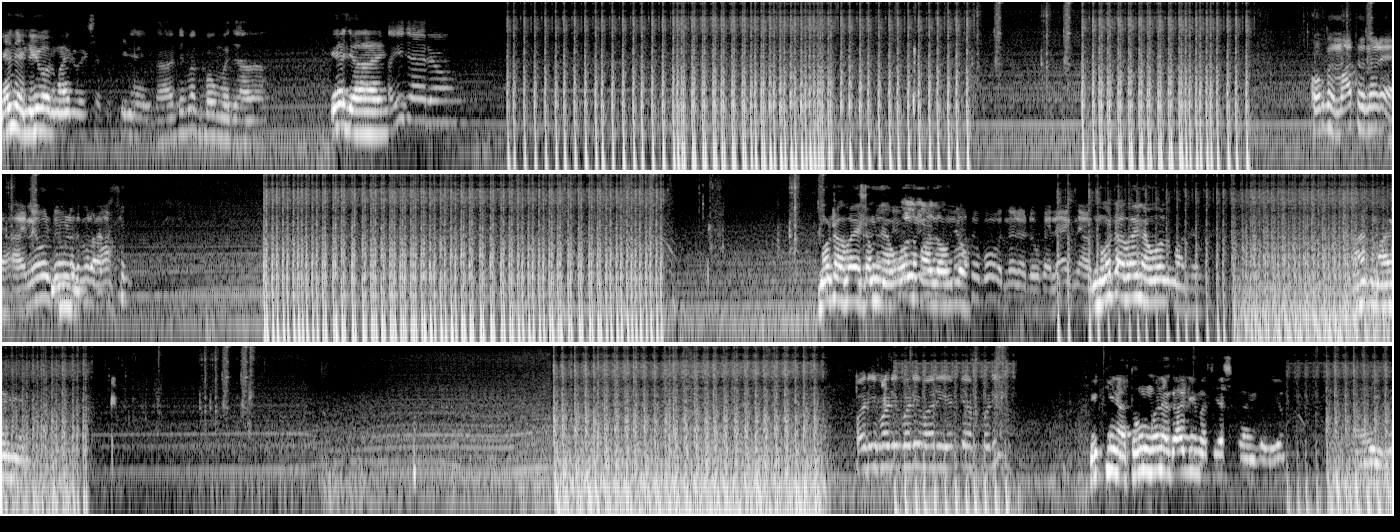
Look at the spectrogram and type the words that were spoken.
એને લીવર માર્યું છે પકીને ગાડીમાં જ બહુ મજા આવે એ જાય અહીં જાય રહ્યો કોકનું માથું નડે આ મેહુલ બેવડે તમારું માથું મોટા ભાઈ તમને ઓલમાં લઉં જો ને. મોટા ભાઈ ને ઓલમાં લઉં. હાથ મારી ગયો પડી પડી પડી મારી એક એમ પડી વિકીના તું મને ગાડીમાં ચેસ કરી કરી એમ. મારી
